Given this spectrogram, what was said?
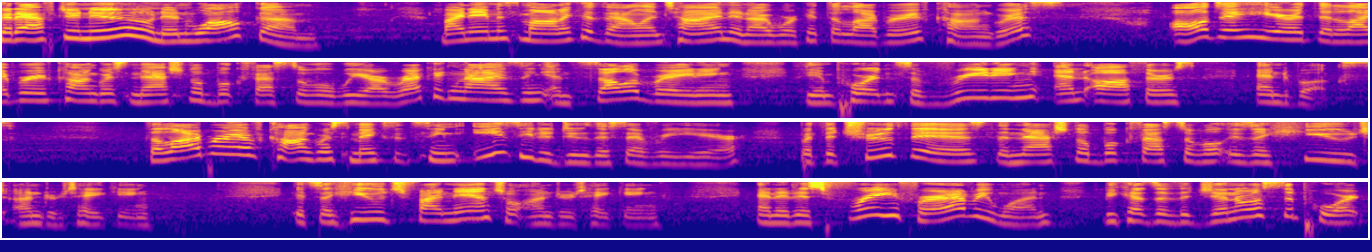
Good afternoon and welcome. My name is Monica Valentine and I work at the Library of Congress. All day here at the Library of Congress National Book Festival, we are recognizing and celebrating the importance of reading and authors and books. The Library of Congress makes it seem easy to do this every year, but the truth is the National Book Festival is a huge undertaking. It's a huge financial undertaking, and it is free for everyone because of the generous support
